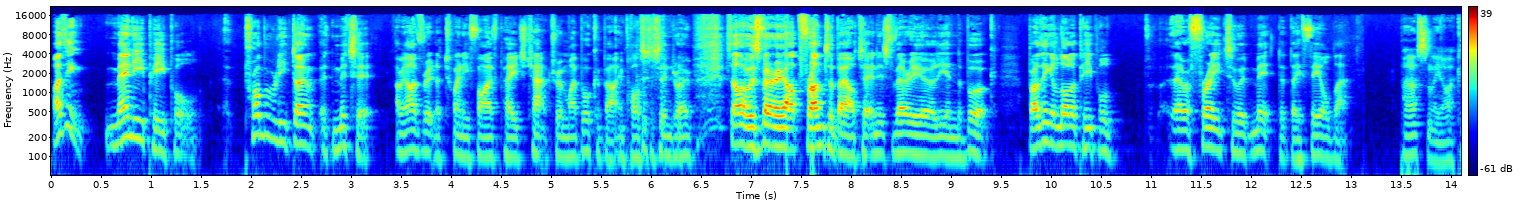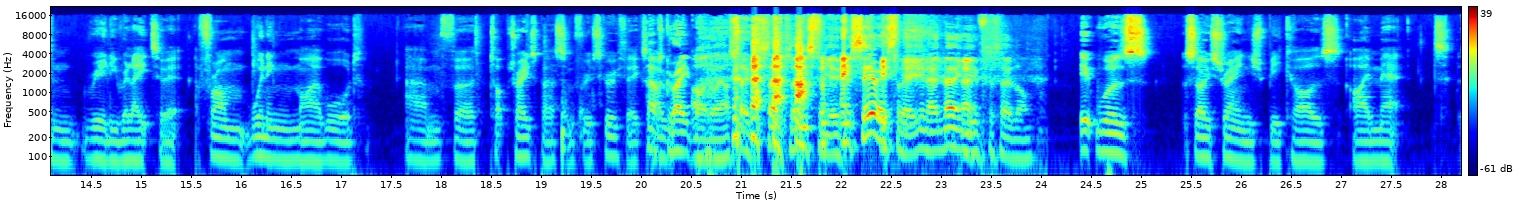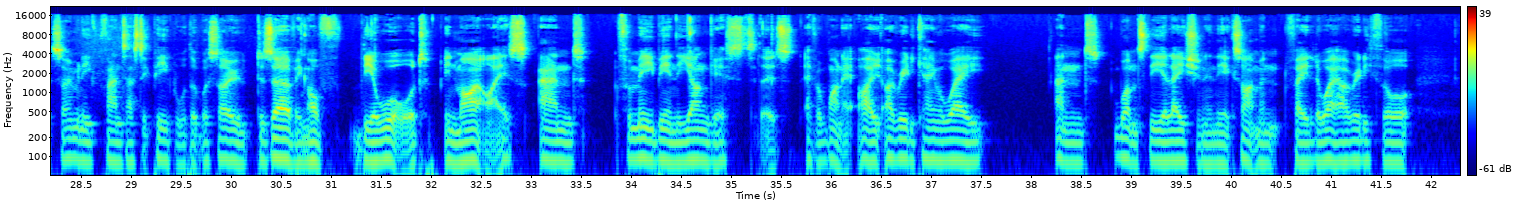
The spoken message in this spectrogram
I think many people probably don't admit it. I mean, I've written a 25 page chapter in my book about imposter syndrome. so I was very upfront about it, and it's very early in the book. But I think a lot of people they're afraid to admit that they feel that. Personally, I can really relate to it from winning my award um, for top tradesperson through Screwfix. That was great, by the way. I'm so so pleased for you. But seriously, you know, knowing you for so long, it was so strange because I met so many fantastic people that were so deserving of the award in my eyes, and for me being the youngest that's ever won it, I, I really came away and once the elation and the excitement faded away, I really thought,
